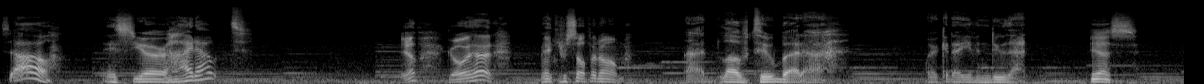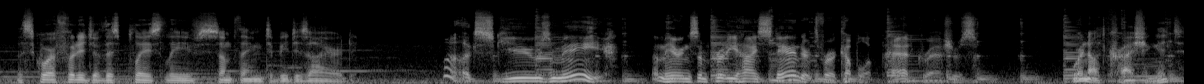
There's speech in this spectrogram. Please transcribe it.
So, this your hideout? Yep, go ahead. Make yourself at home. I'd love to, but, uh, where could I even do that? Yes. The square footage of this place leaves something to be desired. Well, excuse me. I'm hearing some pretty high standards for a couple of pad crashers. We're not crashing it.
